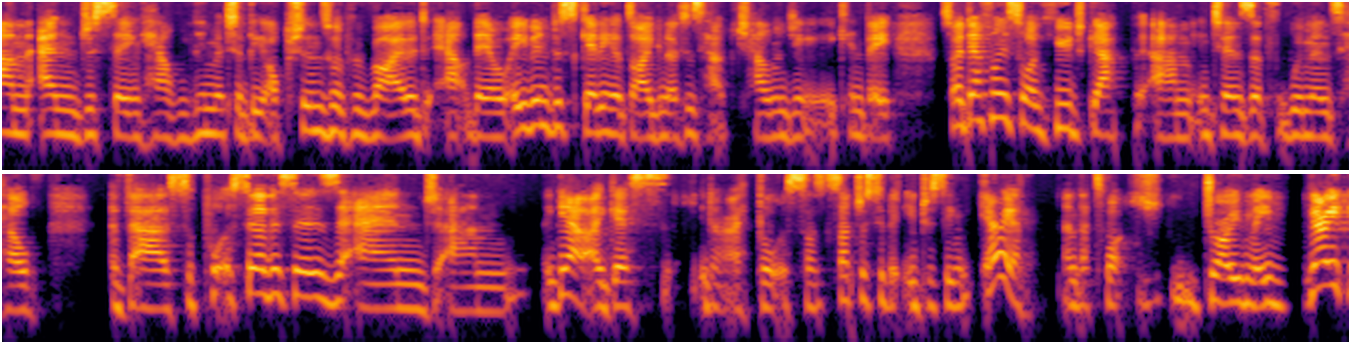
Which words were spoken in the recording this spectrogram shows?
um, and just seeing how limited the options were provided out there, or even just getting a diagnosis, how challenging it can be. So I definitely saw a huge gap um, in terms of women's health of uh, support services. And um, yeah, I guess, you know, I thought such a super interesting area. And that's what drove me very,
